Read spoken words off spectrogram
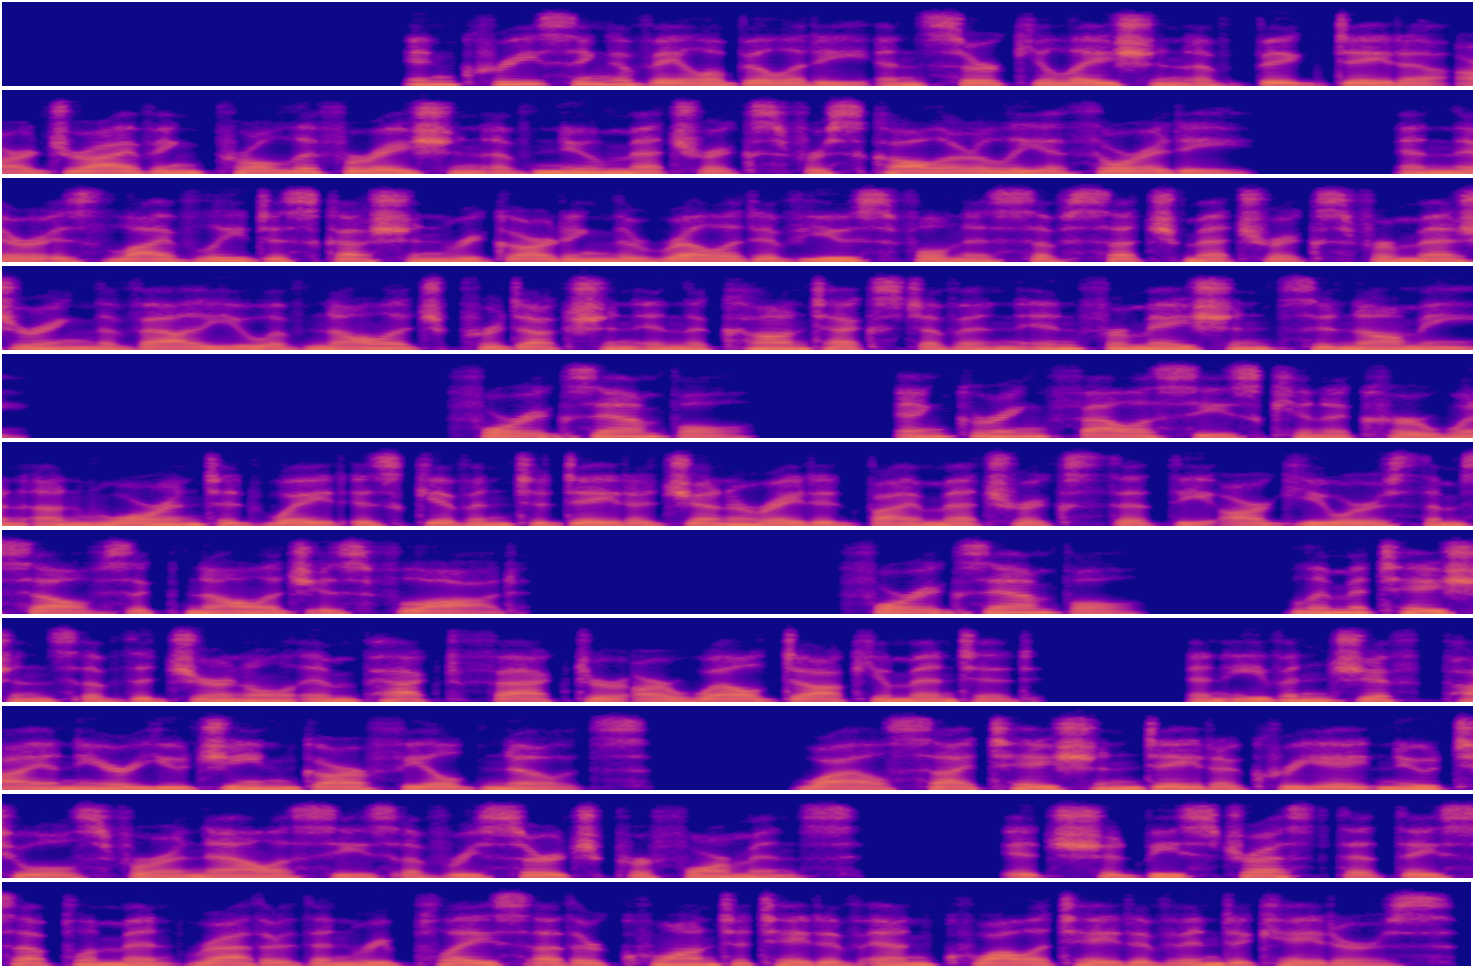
Increasing availability and circulation of big data are driving proliferation of new metrics for scholarly authority, and there is lively discussion regarding the relative usefulness of such metrics for measuring the value of knowledge production in the context of an information tsunami. For example, Anchoring fallacies can occur when unwarranted weight is given to data generated by metrics that the arguers themselves acknowledge is flawed. For example, limitations of the journal impact factor are well documented, and even JIF pioneer Eugene Garfield notes, while citation data create new tools for analyses of research performance, it should be stressed that they supplement rather than replace other quantitative and qualitative indicators.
